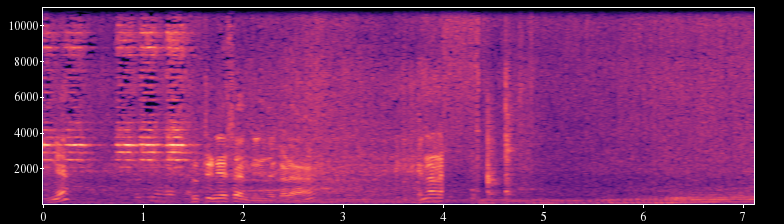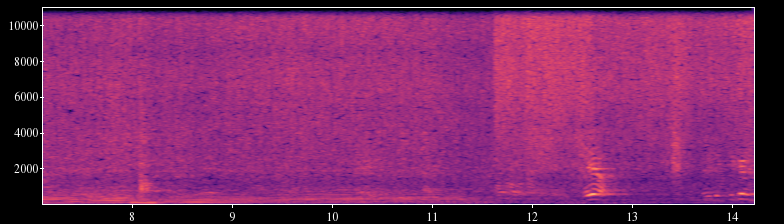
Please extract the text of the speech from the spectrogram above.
இங்கே ஃபிஃப்டீன் இயர்ஸாக இருக்குது இந்த கடை. என்னென்ன chicken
